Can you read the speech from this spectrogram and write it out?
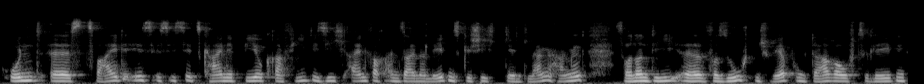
Und äh, das Zweite ist, es ist jetzt keine Biografie, die sich einfach an seiner Lebensgeschichte entlanghangelt, sondern die äh, versucht, einen Schwerpunkt darauf zu legen,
